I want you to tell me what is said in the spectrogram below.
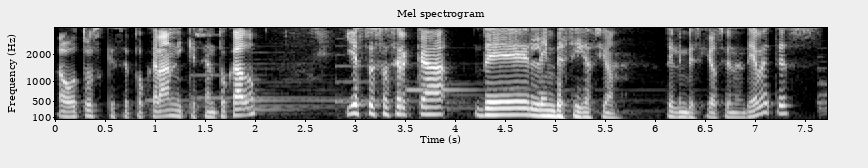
a otros que se tocarán y que se han tocado. Y esto es acerca de la investigación, de la investigación en diabetes,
